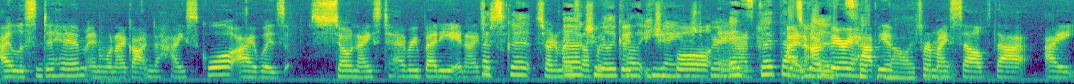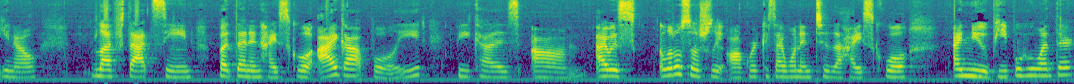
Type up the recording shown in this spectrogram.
I listened to him, and when I got into high school, I was so nice to everybody, and I That's just good. started myself with really good proud that you changed. people, and, It's good that and you I'm very took happy for myself that I, you know, left that scene. But then in high school, I got bullied because um, I was a little socially awkward because I went into the high school. I knew people who went there.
